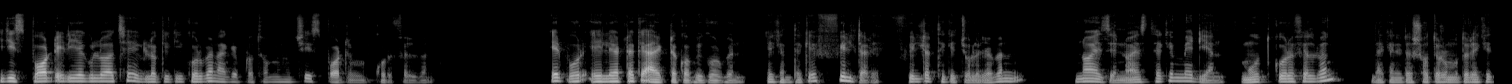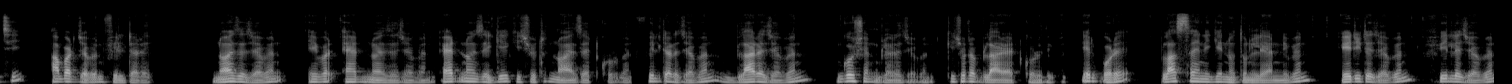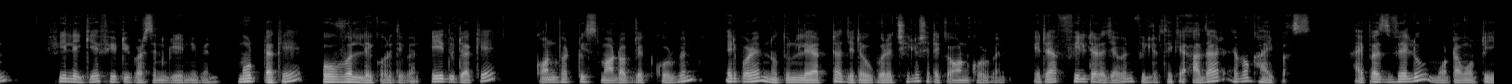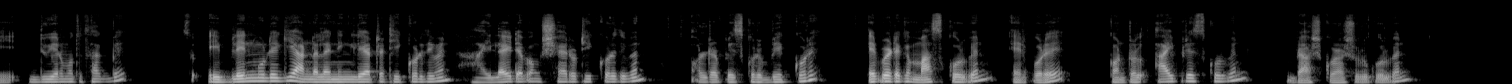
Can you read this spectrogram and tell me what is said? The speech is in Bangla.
এই যে স্পট এরিয়াগুলো আছে, এগুলোকে কি করবেন? আগে প্রথমে হচ্ছে স্পট রিমুভ করে ফেলবেন। এরপর এই লেয়ারটাকে আরেকটা কপি করবেন। এখান থেকে ফিল্টারে ফিল্টার থেকে চলে যাবেন নয়েজে নয়েজ থেকে মিডিয়ান স্মুথ করে ফেলবেন। দেখেন এটা সতেরোর মতো রেখেছি। আবার যাবেন ফিল্টারে নয়েজে যাবেন। এবার অ্যাড নয়েজে যাবেন। অ্যাড নয়েজে গিয়ে কিছুটা নয়েজ অ্যাড করবেন। ফিল্টারে যাবেন ব্লারে যাবেন গোশন ব্লারে যাবেন। কিছুটা ব্লার অ্যাড করে দিবেন। এরপরে প্লাস সাইনে গিয়ে নতুন লেয়ার নেবেন। এডিটে যাবেন ফিলে যাবেন ফিলে গিয়ে ফিফটি পার্সেন্ট গ্রিয়ে নেবেন। মুডটাকে ওভারলে করে দিবেন। এই দুটাকে কনভার্ট টু স্মার্ট অবজেক্ট করবেন। এরপরে নতুন লেয়ারটা যেটা উপরে ছিল সেটাকে অন করবেন। এটা ফিল্টারে যাবেন ফিল্টার থেকে আদার এবং হাইপাস হাইপাস ভ্যালু মোটামুটি দুইয়ের মতো থাকবে। সো এই ব্লেন মোডে গিয়ে আন্ডারলাইনিং লেয়ারটা ঠিক করে দিবেন হাইলাইট এবং শ্যারও ঠিক করে দিবেন অল্টার প্রেস করে ব্রেক করে। এরপর এটাকে মাস্ক করবেন, এরপরে কন্ট্রোল আই প্রেস করবেন ব্রাশ করা শুরু করবেন।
